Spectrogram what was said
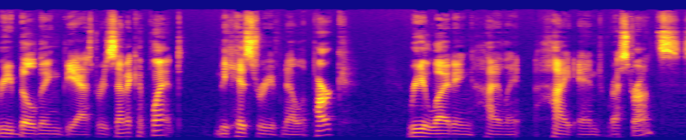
rebuilding the AstraZeneca plant, the history of Nela Park, relighting high end restaurants,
